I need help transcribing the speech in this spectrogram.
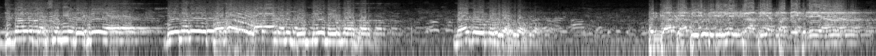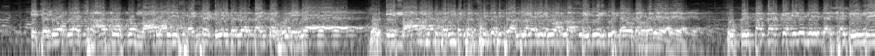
ਜਿੱਦਾਂ ਇਹ ਦਰਸ਼ਕ ਵੀ ਦੇਖ ਰਹੇ ਆ, ਵੀ ਇਹਨਾਂ ਦੇ ਸਾਰਾ ਵੀਰਾਂ ਨੂੰ ਬੇਨਤੀ ਹੈ ਨੋਟ ਕਰਨ। ਮੈਂ ਦੋ ਤੋਂ ਗਰਾਊਂਡ ਪੰਜਾਬੀ ਵੀਡੀਓ ਜਿਹੜੀਆਂ ਟਰਾਲੀਆਂ ਆਪਾਂ ਦੇਖਦੇ ਆ ਕਿ ਜਦੋਂ ਆਪਣਾ ਸ਼ਾਹਪੁਰ ਤੋਂ ਮਾਲਵੇ ਦੀ ਸੈਂਟਰ ਡੀ ਦੇ ਵੱਲੋਂ ਆਪਾਂ ਐਂਟਰ ਹੋ ਜਾਂਦਾ ਹੈ ਸੋ ਇਹ ਮਾਲ ਵਿੱਚ ਬੜੀ ਪ੍ਰਸਿੱਧ ਟਰਾਲੀ ਹੈ ਜੋ ਆਪਾਂ ਸਟੇਡੀਅਮ ਤੇ ਬੈਠ ਦੇਖ ਰਹੇ ਆ ਸੋ ਕਿਰਪਾ ਕਰਕੇ ਜਿਹੜੇ ਮੇਰੇ ਦਰਸ਼ਕ ਵੀਰ ਨੇ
